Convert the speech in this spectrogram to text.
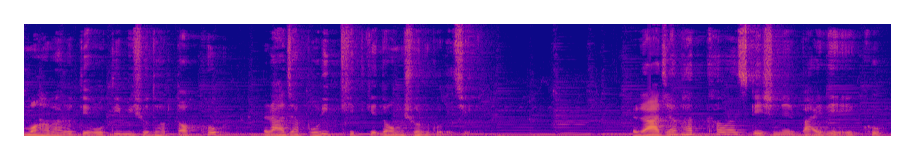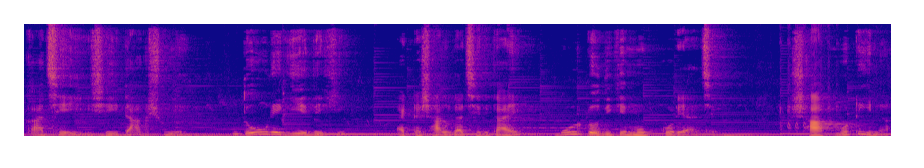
মহাভারতে অতি বিষধর তক্ষক রাজা পরীক্ষিতকে দংশন করেছিল রাজা ভাত খাওয়া স্টেশনের বাইরে খুব কাছেই সেই ডাক শুনে দৌড়ে গিয়ে দেখি একটা শাল গাছের গায়ে উল্টো দিকে মুখ করে আছে। সাপ মোটেই না,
